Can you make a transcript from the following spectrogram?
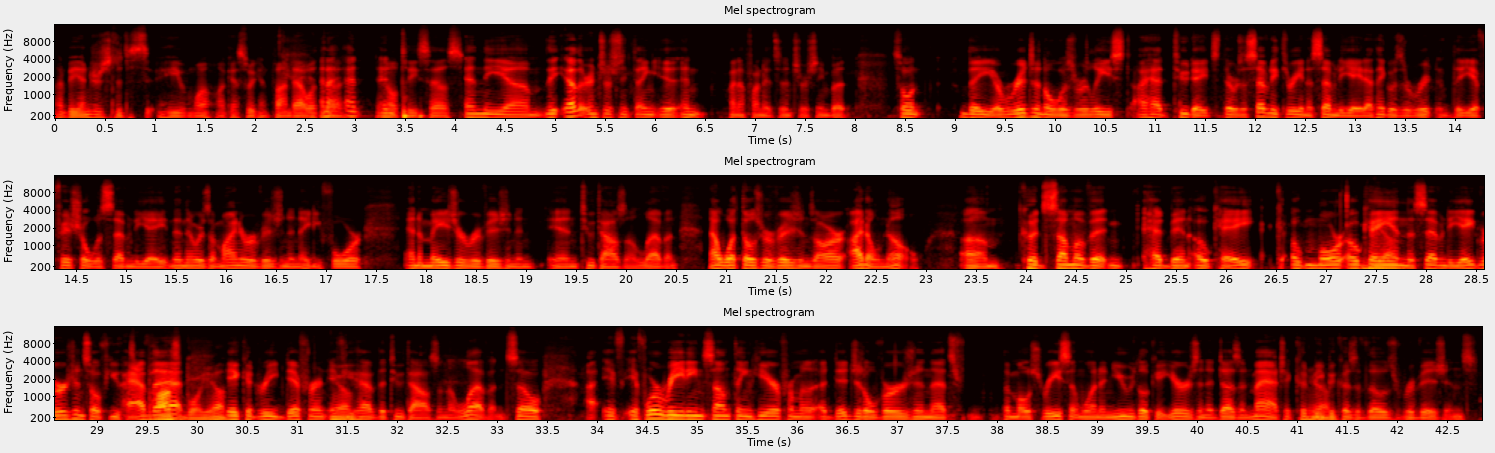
I'd be interested to see. Well, I guess we can find out what And the and- and- NLT says. And the um, the other interesting thing, is, and might not find it's interesting, but so the original was released. I had two dates. There was a 73 and a 78. I think it was a, the official was 78, and then there was a minor revision in 84 and a major revision in in 2011. Now, what those revisions are, I don't know. Um, could some of it had been okay, oh, more okay Yeah. in the 78 version? So if you have possible, that, yeah. it could read different if Yeah. you have the 2011. So uh, if if we're reading something here from a, a digital version that's the most recent one, and you look at yours and it doesn't match, it could Yeah. be because of those revisions.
